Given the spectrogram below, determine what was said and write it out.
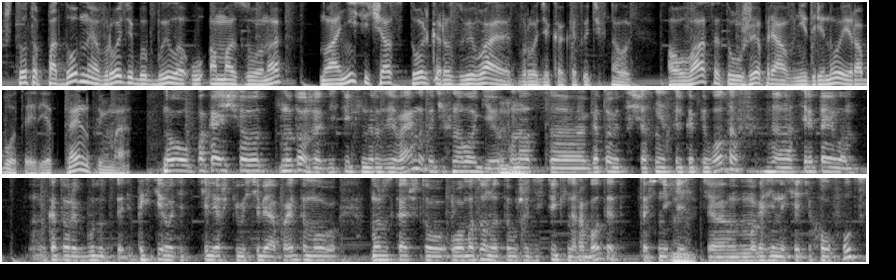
что-то подобное вроде бы было у Амазона, но они сейчас только развивают вроде как эту технологию. А у вас это уже прям внедрено и работает, я правильно понимаю? Ну, пока еще мы тоже действительно развиваем эту технологию. Mm-hmm. У нас э, готовится сейчас несколько пилотов э, с ритейлом которые будут тестировать эти тележки у себя. Поэтому можно сказать, что у Amazon это уже действительно работает. То есть у них mm-hmm. есть э, магазины сети Whole Foods,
